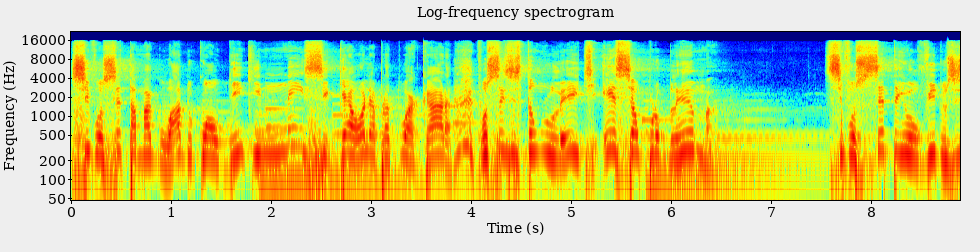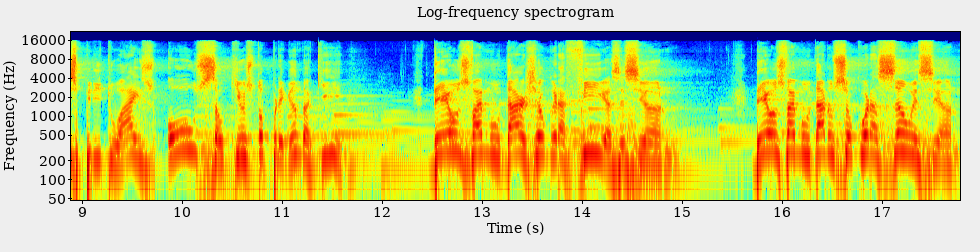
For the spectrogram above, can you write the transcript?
Se você está magoado com alguém que nem sequer olha para tua cara, vocês estão no leite. Esse é é o problema. Se você tem ouvidos espirituais, ouça o que eu estou pregando aqui. Deus vai mudar geografias esse ano. Deus vai mudar o seu coração esse ano.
